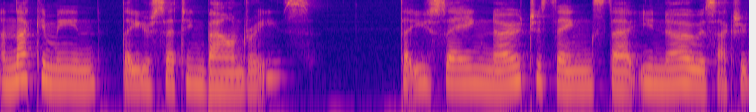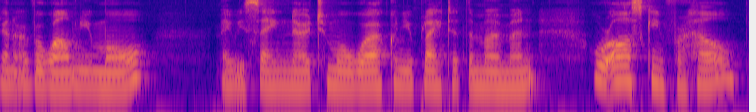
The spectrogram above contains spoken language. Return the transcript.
And that can mean that you're setting boundaries, that you're saying no to things that you know is actually going to overwhelm you more, maybe saying no to more work on your plate at the moment, or asking for help,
